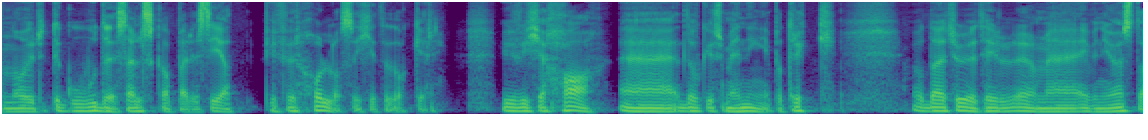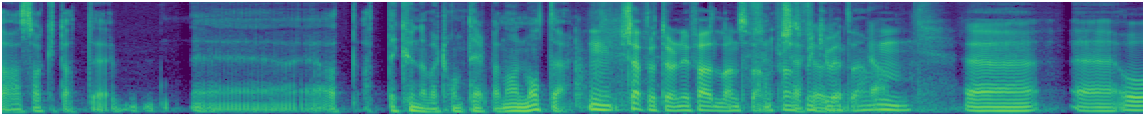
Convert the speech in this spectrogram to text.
når det gode selskapet bare sier at vi forholder oss ikke til dere. Vi vil ikke ha eh, deres meninger på trykk. Og der tror jeg til og med Eivind Jøstad har sagt at eh, at, at, det kunne vært håndtert på en annen måte. Mm, Sjefredaktøren i Fædrelandsvennen, for dem som ikke vet det. Mm. Uh, Eh, og,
